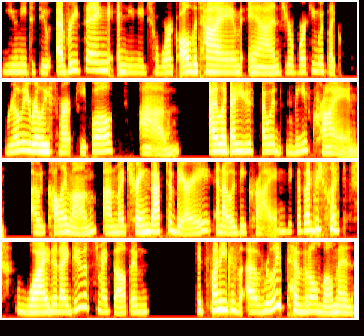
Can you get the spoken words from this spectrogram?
you need to do everything and you need to work all the time and you're working with like really, really smart people. Um, I like I I would leave crying. I would call my mom on my train back to Barrie and I would be crying because I'd be like, why did I do this to myself? And it's funny because a really pivotal moment,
